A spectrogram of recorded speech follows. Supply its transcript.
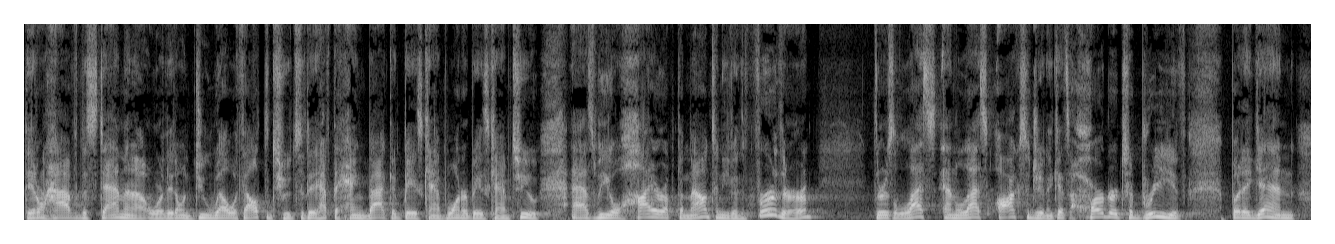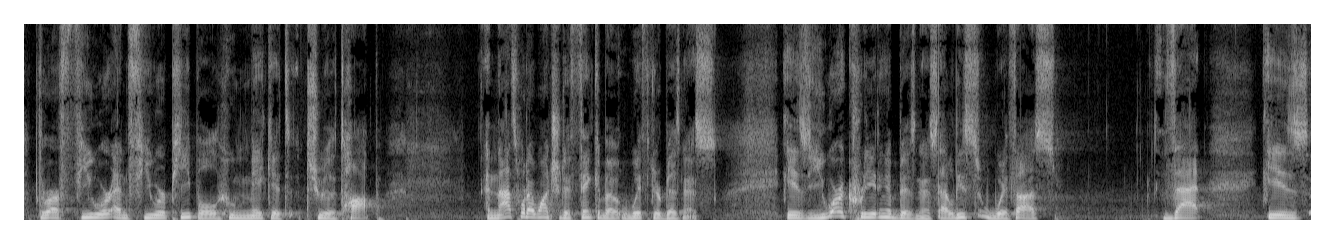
they don't have the stamina or they don't do well with altitude. So they have to hang back at base camp 1 or base camp 2 as we go higher up the mountain even further there's less and less oxygen. It gets harder to breathe. But again there are fewer and fewer people who make it to the top. And that's what I want you to think about with your business is you are creating a business at least with us that is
